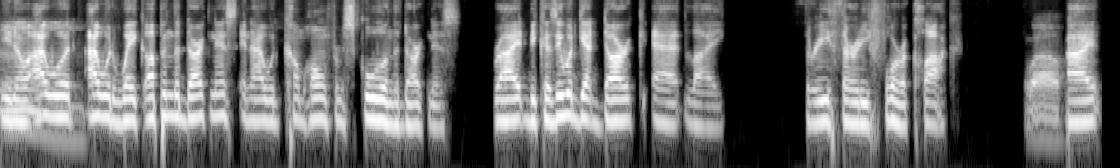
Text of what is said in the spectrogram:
You know. I would mm. I would wake up in the darkness and I would come home from school in the darkness right? Because it would get dark at like 3 30, 4 o'clock. Wow. Right.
